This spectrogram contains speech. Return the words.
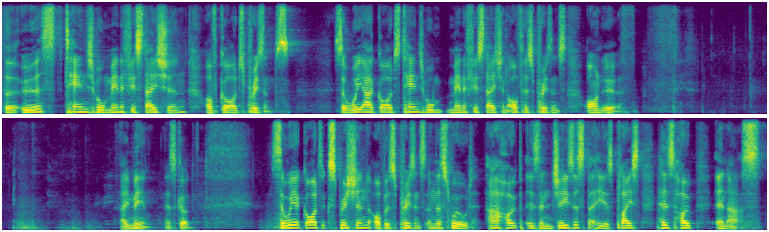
the earth's tangible manifestation of God's presence. So we are God's tangible manifestation of his presence on earth. Amen. That's good. So we are God's expression of his presence in this world. Our hope is in Jesus, but he has placed his hope in us.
